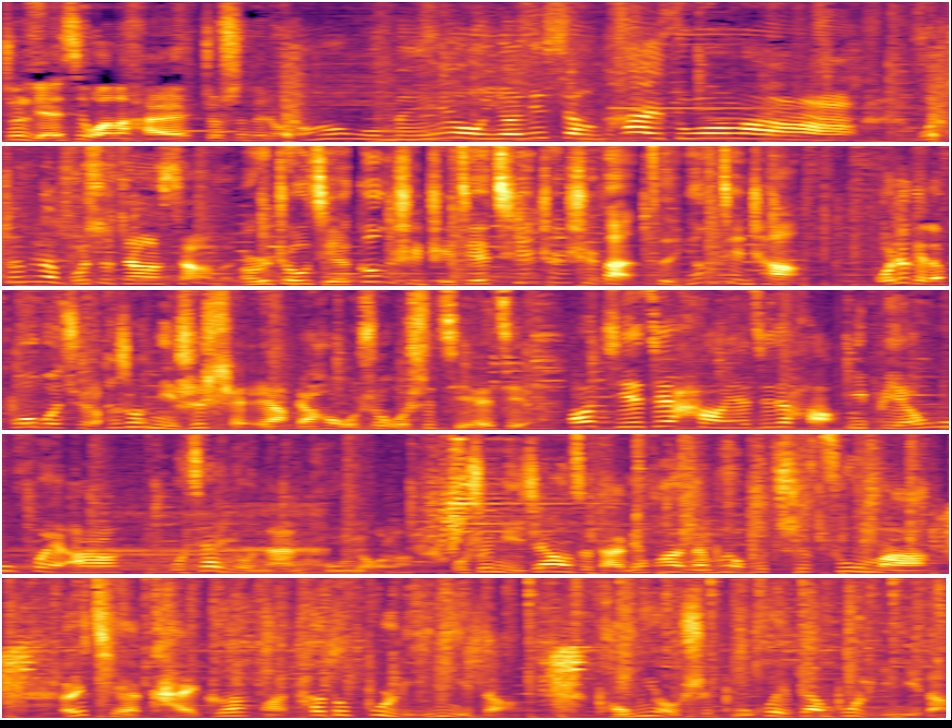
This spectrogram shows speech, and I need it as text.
就联系完了还就是那种啊我没有呀，你想太多了，我真的不是这样想的。而周杰更是直接亲身示范怎样鉴茶。我就给他拨过去了。他说你是谁呀？然后我说我是杰姐。哦，杰姐好呀，杰姐好。你别误会啊，我现在有男朋友了。我说你这样子打电话，男朋友不吃醋吗？而且凯哥啊，他都不理你的，朋友是不会这样不理你的。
